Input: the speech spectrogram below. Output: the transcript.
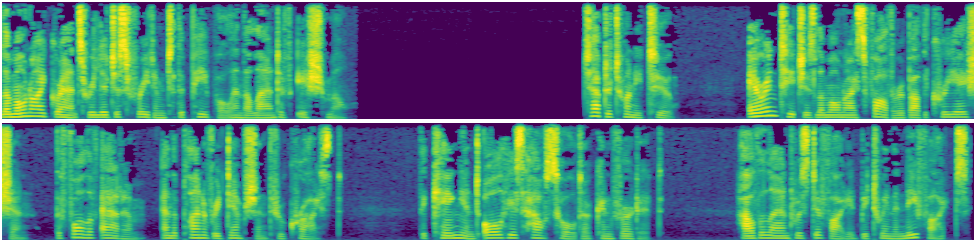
Lamoni grants religious freedom to the people in the land of Ishmael. Chapter 22 Aaron teaches Lamoni's father about the creation, the fall of Adam, and the plan of redemption through Christ. The king and all his household are converted how the land was divided between the Nephites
